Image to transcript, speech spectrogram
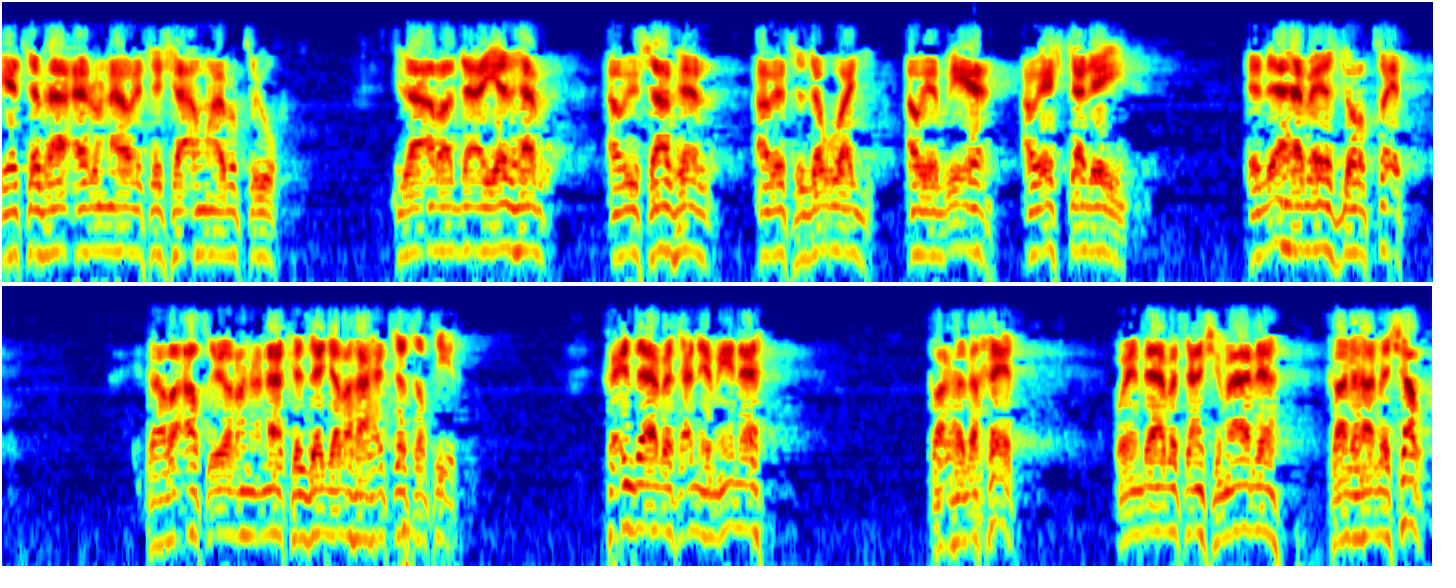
يتفاعلون ويتشاءمون بالطيور؟ إذا أراد أن يذهب أو يسافر أو يتزوج أو يبيع أو يشتري ذهب يسجر الطير. إذا رأى طيرا هناك زجرها حتى تطير. فإن ذهبت عن يمينه قال هذا خير وإن ذهبت عن شماله قال هذا شر.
